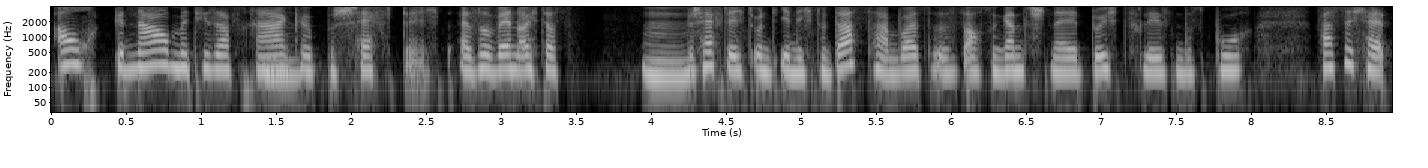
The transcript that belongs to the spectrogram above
auch genau mit dieser Mhm. Frage beschäftigt. Also wenn euch das beschäftigt und ihr nicht nur das haben wollt, das ist auch so ein ganz schnell durchzulesendes Buch, was sich halt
